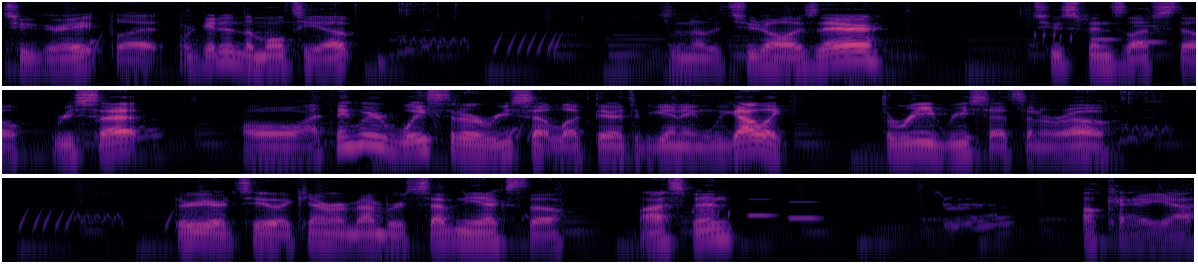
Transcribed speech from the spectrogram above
too great, but we're getting the multi up. There's another $2 there. Two spins left still. Reset. Oh, I think we wasted our reset luck there at the beginning. We got like three resets in a row. Three or two, I can't remember. 70x though. Last spin. Okay, yeah.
